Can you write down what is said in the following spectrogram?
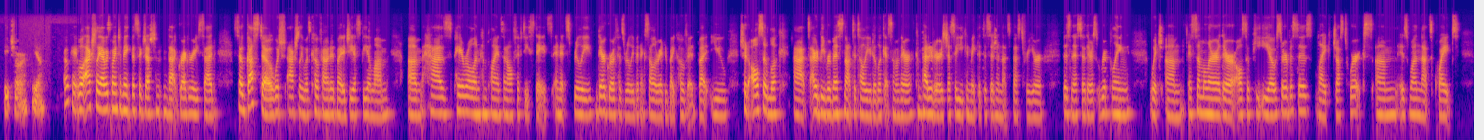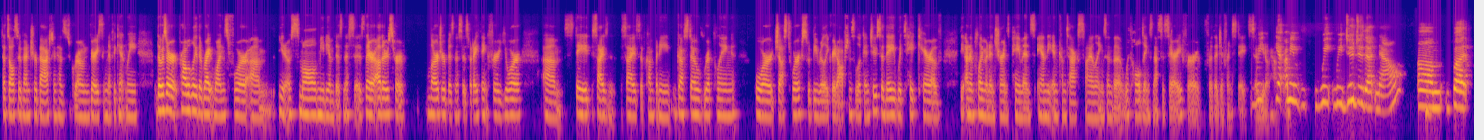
HR, um, yeah. Okay, well, actually, I was going to make the suggestion that Gregory said. So, Gusto, which actually was co founded by a GSB alum, um, has payroll and compliance in all 50 states. And it's really, their growth has really been accelerated by COVID. But you should also look at, I would be remiss not to tell you to look at some of their competitors just so you can make the decision that's best for your business. So, there's Rippling, which um, is similar. There are also PEO services like JustWorks um, is one that's quite that's also venture backed and has grown very significantly. Those are probably the right ones for um, you know small medium businesses. There are others for larger businesses, but I think for your um, state size size of company, Gusto, Rippling, or JustWorks would be really great options to look into. So they would take care of the unemployment insurance payments and the income tax filings and the withholdings necessary for for the different states. So we, you don't have yeah, to. I mean, we we do do that now, um, but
